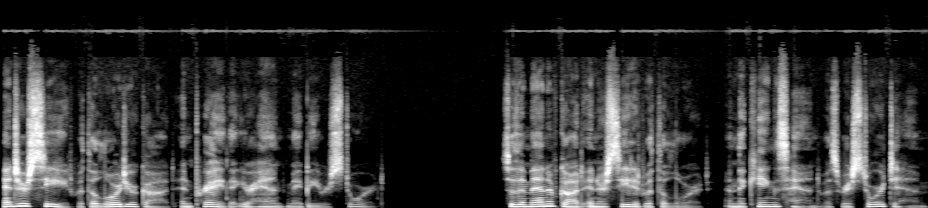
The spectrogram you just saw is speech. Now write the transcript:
Intercede with the Lord your God and pray that your hand may be restored. So the man of God interceded with the Lord, and the king's hand was restored to him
